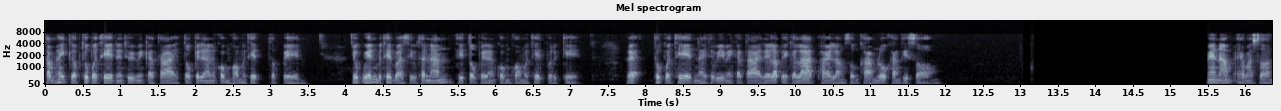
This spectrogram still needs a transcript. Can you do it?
ทำให้เกือบทุกประเทศในทวีปอเมริกาใต้ตกเป็นอาณาคมของประเทศสเปน ยกเว้นประเทศบราซิลเท่านั้นที่ตกเป็นอาณาคมของประเทศโปรตุเกส และทุกประเทศในทวีปอเมริกาใต้ได้รับเอกราชภายหลังสงครามโลกครั้งที่สองแม่น้ำแอมะซอน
